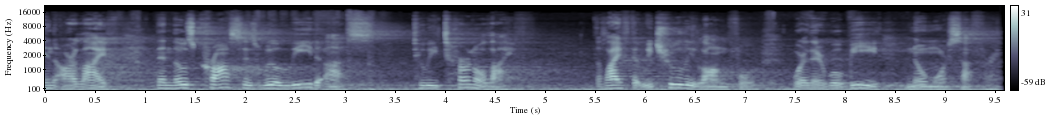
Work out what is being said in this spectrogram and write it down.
in our life, then those crosses will lead us to eternal life, the life that we truly long for, where there will be no more suffering.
